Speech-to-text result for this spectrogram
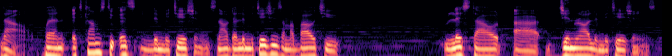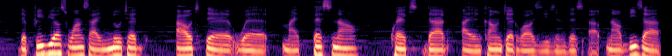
Now, when it comes to its limitations, now the limitations I'm about to list out are general limitations. The previous ones I noted out there were my personal quirks that I encountered whilst using this app. Now, these are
